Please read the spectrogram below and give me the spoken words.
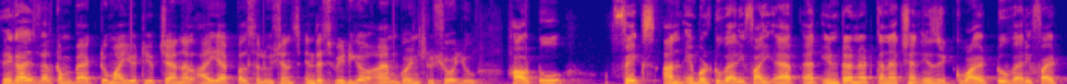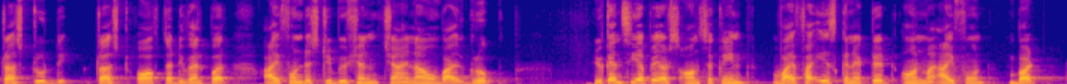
Hey guys welcome back to my youtube channel iApple Solutions. In this video I am going to show you how to fix unable to verify app and internet connection is required to verify trust to the trust of the developer iPhone distribution China mobile group. You can see appears on screen Wi-Fi is connected on my iPhone but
